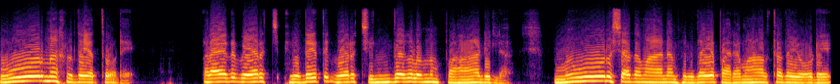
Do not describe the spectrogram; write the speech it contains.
പൂർണ ഹൃദയത്തോടെ. അതായത് വേറെ ഹൃദയത്തിൽ വേറെ ചിന്തകളൊന്നും പാടില്ല. നൂറ് ശതമാനം ഹൃദയ പരമാർത്ഥതയോടെ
